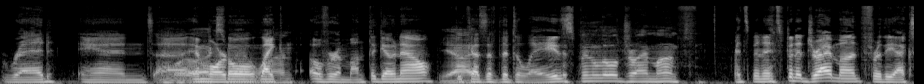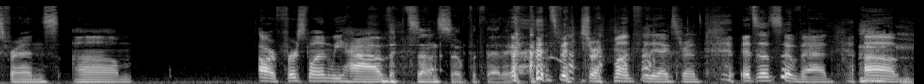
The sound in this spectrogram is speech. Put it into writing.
Red and uh, Immortal Immortal, like one. over a month ago now, Yeah, because of the delays. It's been a little dry month. It's been it's been a dry month for the X Friends. Um, our first one we have. That sounds so pathetic. it's been a dry month for the X Friends. It's not so bad. Um,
